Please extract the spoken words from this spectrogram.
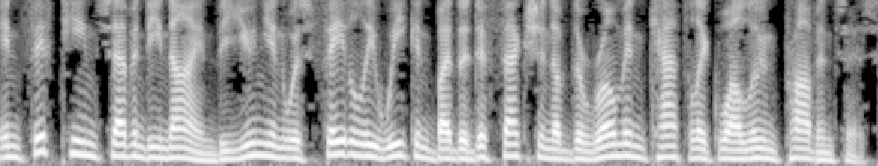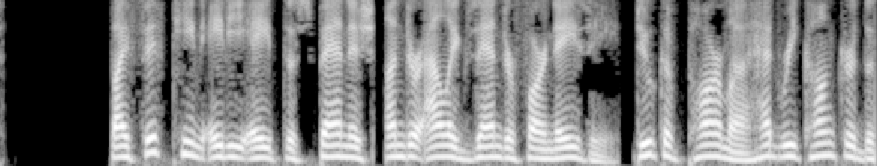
In 1579 the union was fatally weakened by the defection of the Roman Catholic Walloon provinces. By 1588 the Spanish, under Alexander Farnese, Duke of Parma had reconquered the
